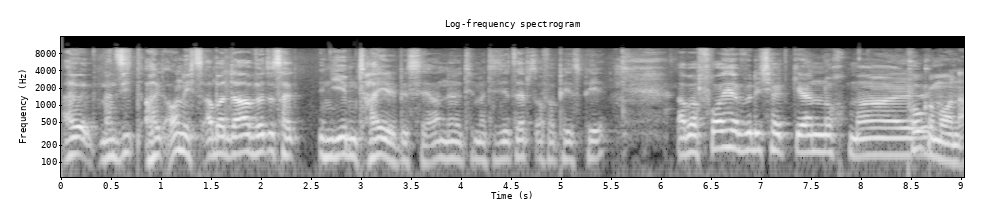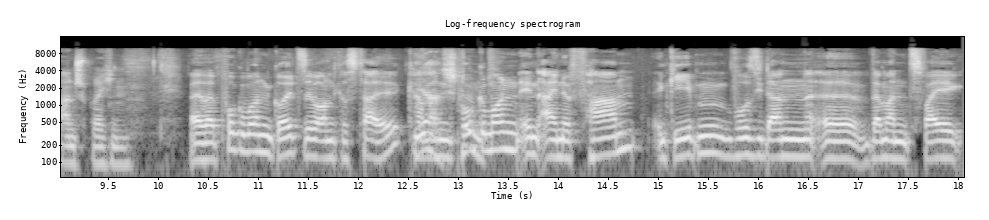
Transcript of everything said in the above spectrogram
Also man sieht halt auch nichts, aber da wird es halt in jedem Teil bisher ne, thematisiert, selbst auf der PSP. Aber vorher würde ich halt gern noch mal Pokémon ansprechen. Weil bei Pokémon Gold, Silber und Kristall kann Ja, man stimmt. Pokémon in eine Farm geben, wo sie dann, äh, wenn man zwei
